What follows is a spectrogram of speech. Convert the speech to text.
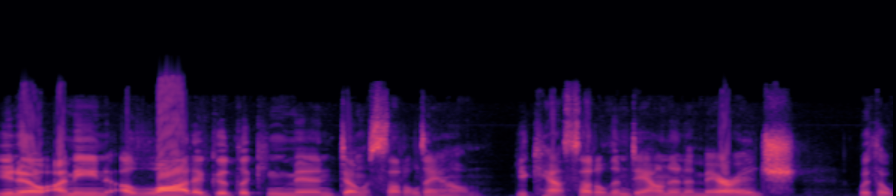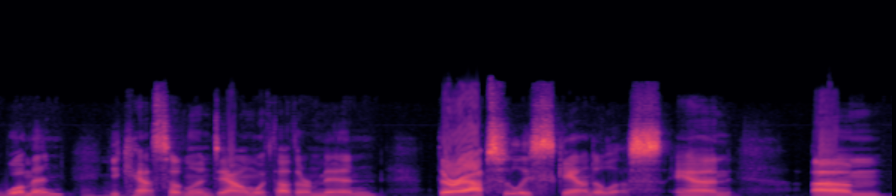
You know, I mean, a lot of good-looking men don't settle down. You can't settle them down in a marriage with a woman. You can't settle them down with other men. They're absolutely scandalous, and um,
